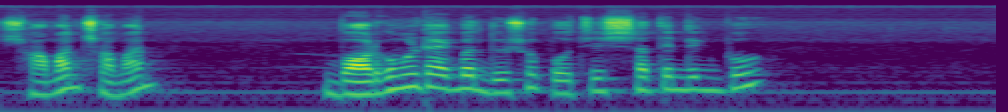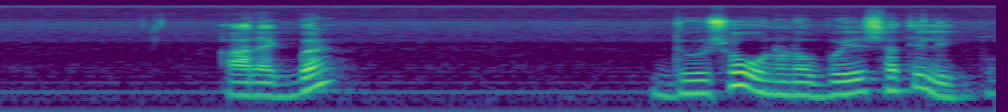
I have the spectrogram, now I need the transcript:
সমান সমান বর্গমূলটা একবার দুশো পঁচিশ সাথে লিখব আর একবার দুশো উননব্বইয়ের সাথে লিখব।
